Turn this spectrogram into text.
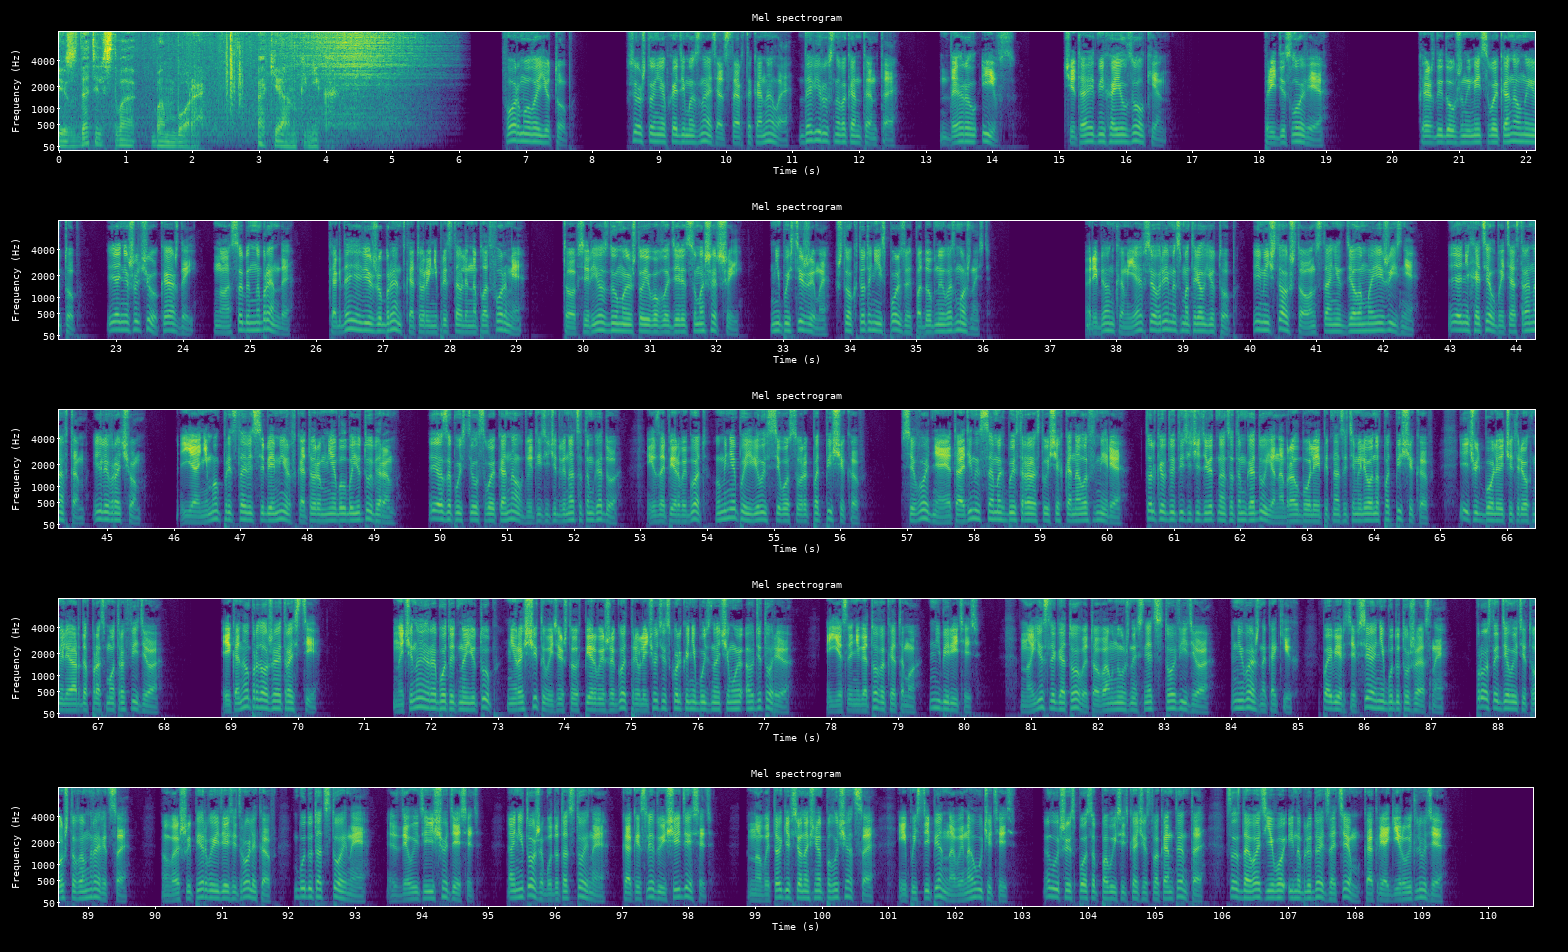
Издательство Бомбора. Океан книг. Формула YouTube. Все, что необходимо знать от старта канала до вирусного контента. Дэрил Ивс. Читает Михаил Золкин. Предисловие. Каждый должен иметь свой канал на YouTube. Я не шучу, каждый, но особенно бренды. Когда я вижу бренд, который не представлен на платформе, то всерьез думаю, что его владелец сумасшедший. Непостижимо, что кто-то не использует подобную возможность. Ребенком я все время смотрел YouTube и мечтал, что он станет делом моей жизни. Я не хотел быть астронавтом или врачом. Я не мог представить себе мир, в котором не был бы ютубером. Я запустил свой канал в 2012 году и за первый год у меня появилось всего 40 подписчиков. Сегодня это один из самых быстро растущих каналов в мире. Только в 2019 году я набрал более 15 миллионов подписчиков и чуть более 4 миллиардов просмотров видео. И канал продолжает расти. Начиная работать на YouTube, не рассчитывайте, что в первый же год привлечете сколько-нибудь значимую аудиторию. Если не готовы к этому, не беритесь. Но если готовы, то вам нужно снять 100 видео, неважно каких. Поверьте, все они будут ужасны. Просто делайте то, что вам нравится. Ваши первые 10 роликов будут отстойные. Сделайте еще 10. Они тоже будут отстойные, как и следующие 10. Но в итоге все начнет получаться, и постепенно вы научитесь. Лучший способ повысить качество контента – создавать его и наблюдать за тем, как реагируют люди –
